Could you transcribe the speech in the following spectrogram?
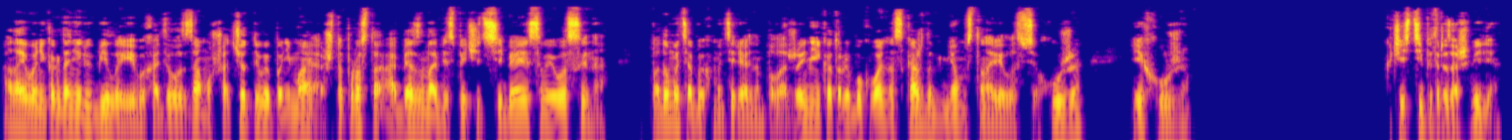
Она его никогда не любила и выходила замуж, отчетливо понимая, что просто обязана обеспечить себя и своего сына, подумать об их материальном положении, которое буквально с каждым днем становилось все хуже и хуже. К чести Петрозашвили,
